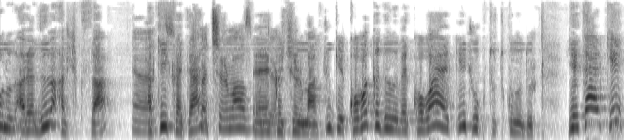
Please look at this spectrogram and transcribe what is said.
onun aradığı aşksa Evet. hakikaten Kaçırmaz mı e, diyor? kaçırmaz. Çünkü kova kadını ve kova erkeği çok tutkuludur. Yeter ki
